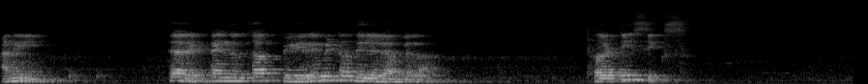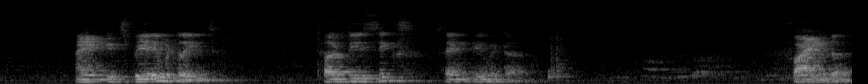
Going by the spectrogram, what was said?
आणि त्या रेक्टँगलचा पेरिमीटर दिलेला आपल्याला thirty six and its perimeter is 36 centimeter. Find the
